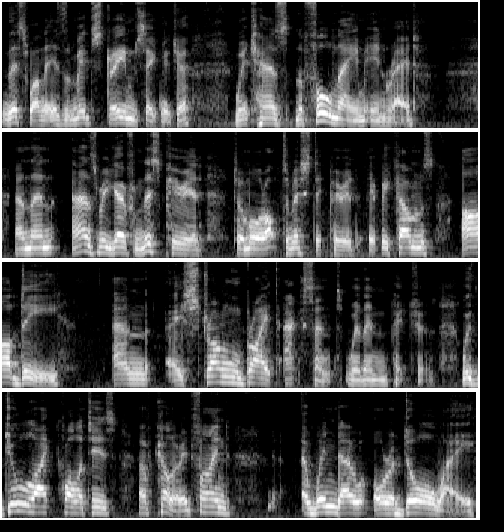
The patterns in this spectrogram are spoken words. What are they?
this one is the midstream signature, which has the full name in red. And then as we go from this period to a more optimistic period, it becomes RD and a strong, bright accent within pictures with jewel like qualities of colour. He'd find a window or a doorway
